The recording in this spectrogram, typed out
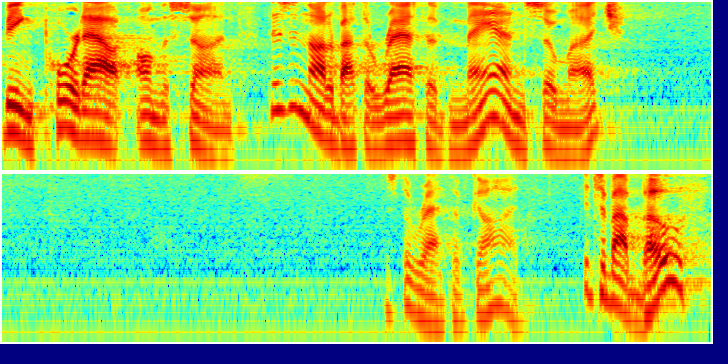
being poured out on the Son. This is not about the wrath of man so much. It's the wrath of God. It's about both.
